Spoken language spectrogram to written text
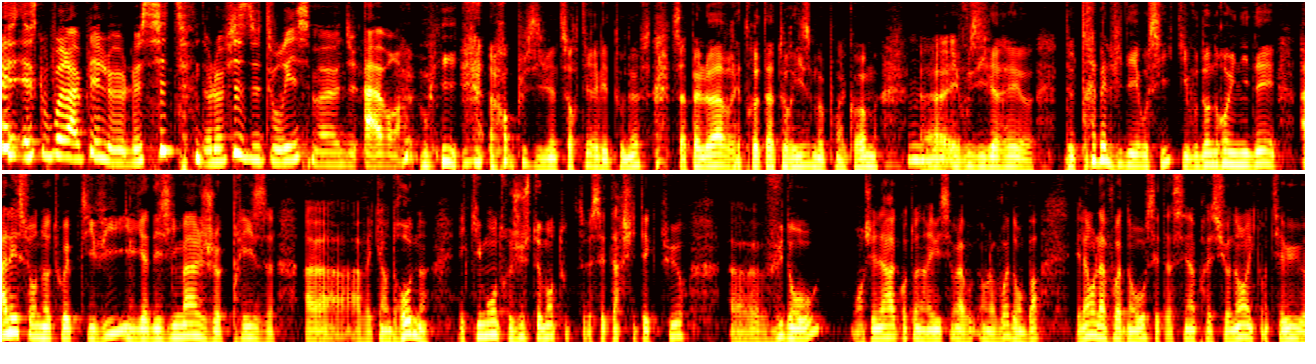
est-ce que vous pourriez rappeler le, site de l'Office du tourisme euh, du Havre? Oui, Alors, en plus, il vient de sortir, il est tout neuf. S'appelle le Havre mhm. euh, et vous y verrez euh, de très belles vidéos aussi qui vous donneront une idée. Allez sur notre web TV, il y a des images prises avec un drone et qui montrent justement toute cette architecture vue d'en haut en général, quand on arrive ici, on la, voit d'en bas. Et là, on la voit d'en haut, c'est assez impressionnant. Et quand il y a eu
